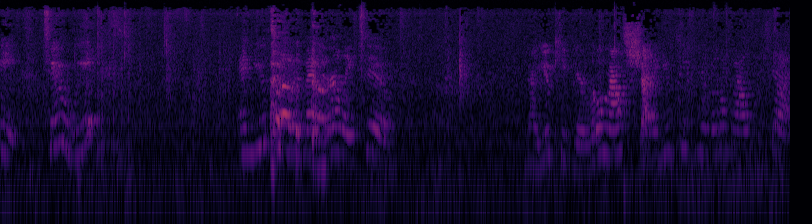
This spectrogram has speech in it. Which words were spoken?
weeks. Two weeks? And you can go to bed early too. Now you keep your little mouth shut. you keep your little mouth shut.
